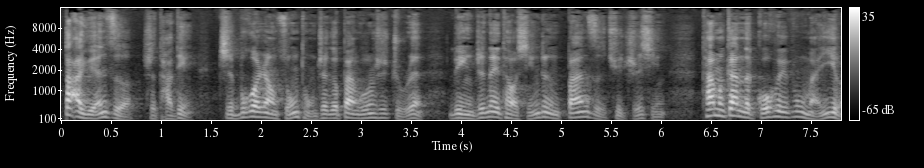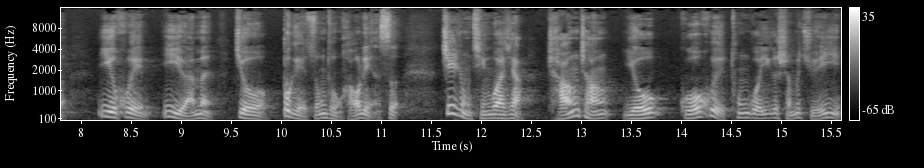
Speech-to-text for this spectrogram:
大原则是他定，只不过让总统这个办公室主任领着那套行政班子去执行。他们干的国会不满意了，议会议员们就不给总统好脸色。这种情况下，常常由国会通过一个什么决议，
